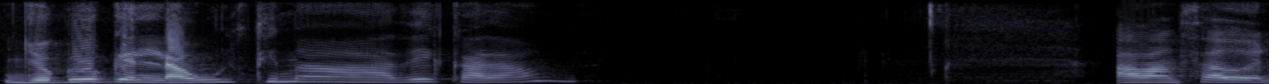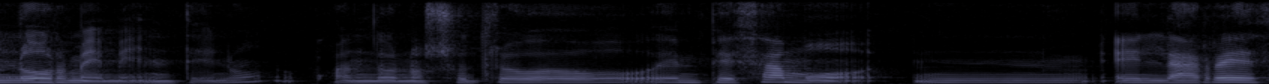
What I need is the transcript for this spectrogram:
Yo creo que en la última década ha avanzado enormemente. ¿no? Cuando nosotros empezamos mm, en la red,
